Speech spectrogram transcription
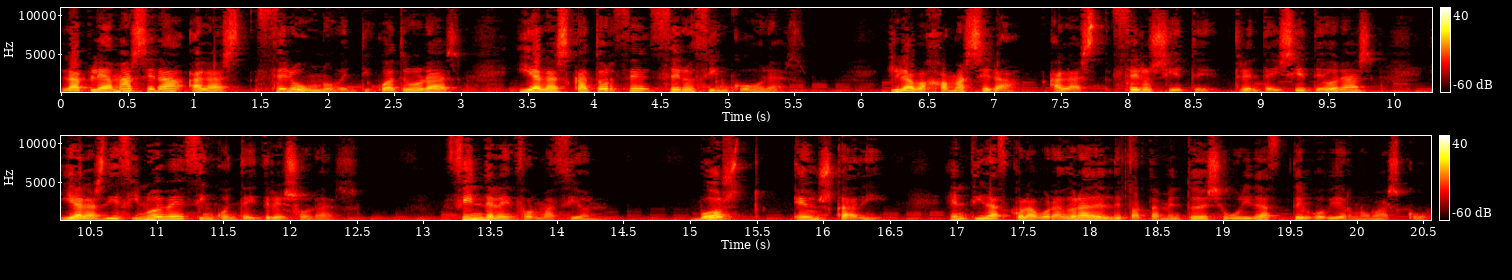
la pleamar será a las 01.24 horas y a las 14.05 horas. Y la bajamar será a las 07.37 horas y a las 19.53 horas. Fin de la información. Bost Euskadi, entidad colaboradora del Departamento de Seguridad del Gobierno Vasco.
